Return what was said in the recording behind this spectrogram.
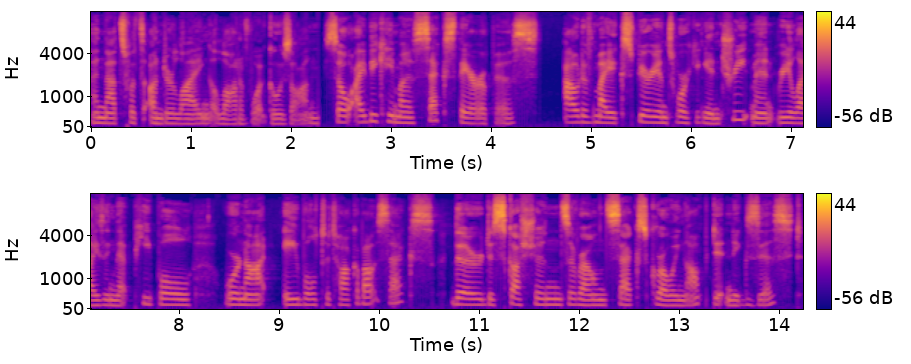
and that's what's underlying a lot of what goes on. So I became a sex therapist out of my experience working in treatment, realizing that people were not able to talk about sex. Their discussions around sex growing up didn't exist,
